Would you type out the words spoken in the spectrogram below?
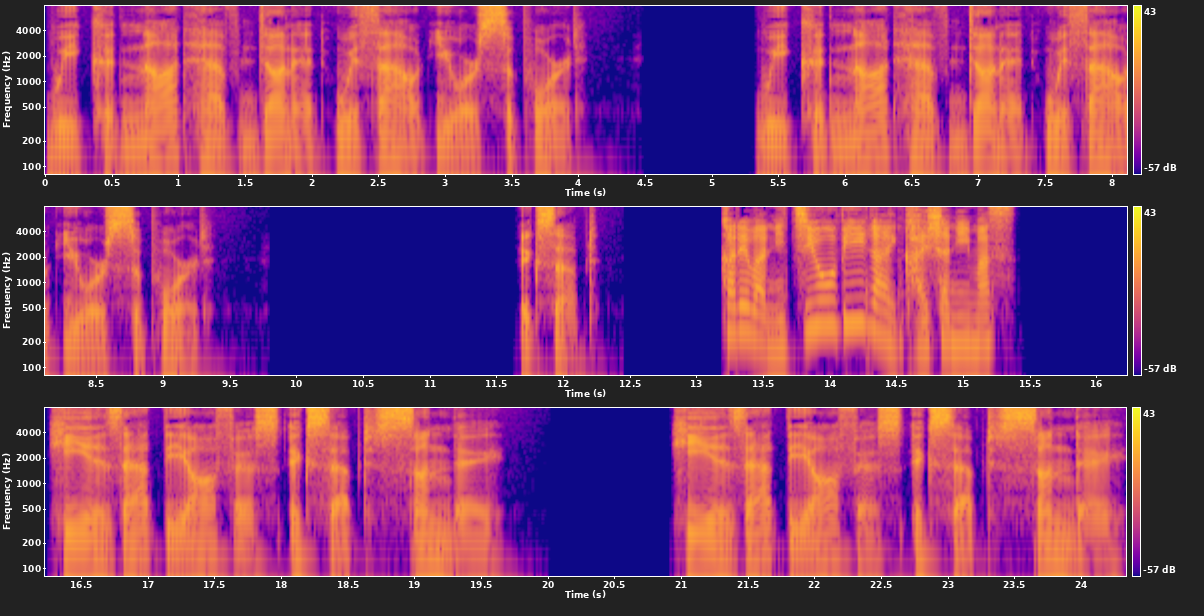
we could not have done it without your support. We could not have done it without your support. Except, 彼は日曜日以外会社にいます。 he is at the office except Sunday. He is at the office except Sunday.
